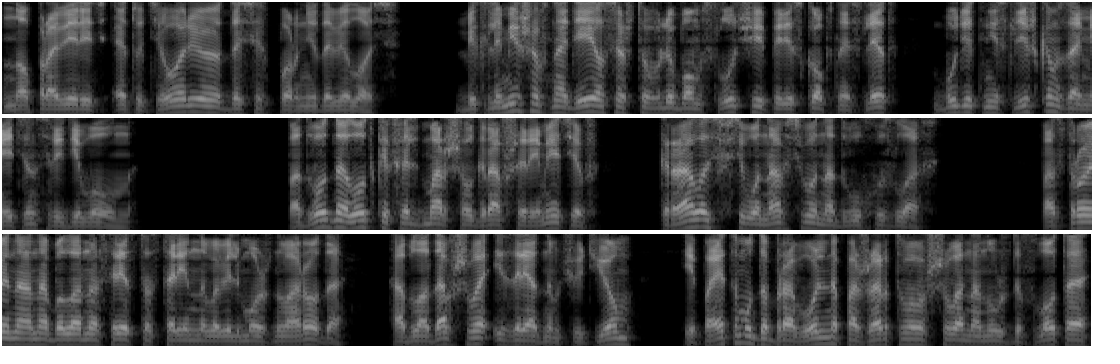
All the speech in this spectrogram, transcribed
но проверить эту теорию до сих пор не довелось. Беклемишев надеялся, что в любом случае перископный след будет не слишком заметен среди волн. Подводная лодка фельдмаршал граф Шереметьев кралась всего-навсего на двух узлах. Построена она была на средства старинного вельможного рода, обладавшего изрядным чутьем и поэтому добровольно пожертвовавшего на нужды флота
